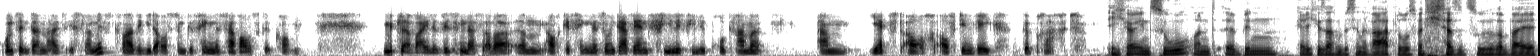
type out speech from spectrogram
und sind dann als Islamist quasi wieder aus dem Gefängnis herausgekommen. Mittlerweile wissen das aber ähm, auch Gefängnisse und da werden viele, viele Programme ähm, jetzt auch auf den Weg gebracht. Ich höre Ihnen zu und äh, bin ehrlich gesagt ein bisschen ratlos, wenn ich da so zuhöre, weil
